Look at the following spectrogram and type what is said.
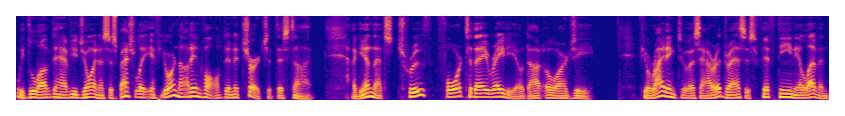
We'd love to have you join us, especially if you're not involved in a church at this time. Again, that's truthfortodayradio.org. If you're writing to us, our address is 1511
